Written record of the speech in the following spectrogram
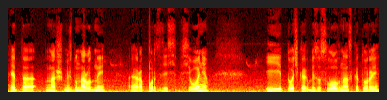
Это наш международный аэропорт здесь, в Сионе. И точка, безусловно, с которой,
